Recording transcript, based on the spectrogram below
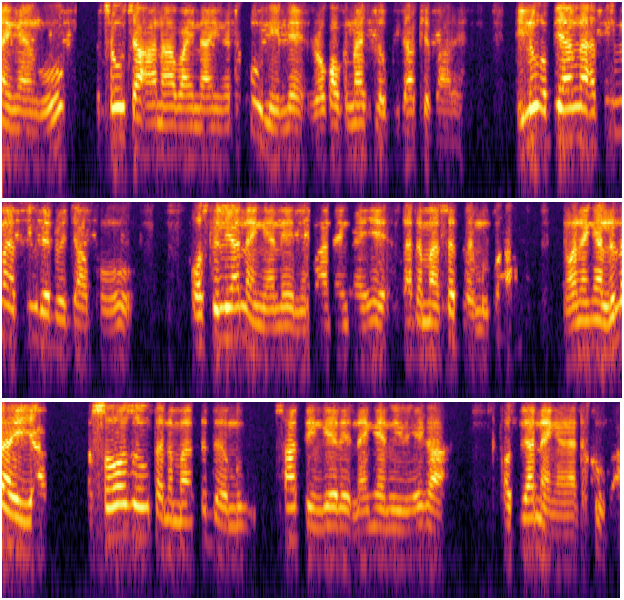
နိုင်ငံကို အချုပ်အခြာအာဏာပိုင်နိုင်ငံတစ်ခုအနေနဲ့ recognize လုပ်ပြီးသားဖြစ်ပါတယ် ဒီလိုအပြန်အလှန်အသိအမှတ်ပြုတဲ့အတွက်ကြောင့်ဖို့ဩစတြေးလျနိုင်ငံနဲ့ မြန်မာနိုင်ငံရဲ့တန်တမာဆက်သွယ်မှုပါ မြန်မာနိုင်ငံလွတ်လပ်ရေးအစောဆုံးတန်တမာဆက်သွယ်မှု စတင်ခဲ့တဲ့နိုင်ငံတွေကဩစတြေးလျနိုင်ငံကတစ်ခုပါ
